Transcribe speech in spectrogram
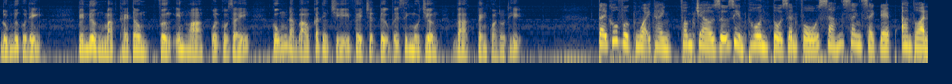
đúng nơi quy định. Tuyến đường Mạc Thái Tông, phường Yên Hòa, quận Cầu Giấy cũng đảm bảo các tiêu chí về trật tự vệ sinh môi trường và cảnh quan đô thị. Tại khu vực ngoại thành, phong trào giữ gìn thôn, tổ dân phố sáng xanh sạch đẹp, an toàn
